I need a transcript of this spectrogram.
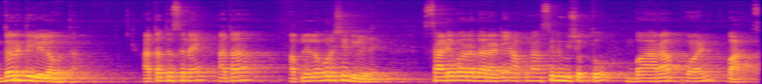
दर दिलेला होता. आता तसं नाही. आता आपल्याला वर्ष दिलेलं आहे साडेबारा दराने आपण असं लिहू शकतो बारा पॉईंट पाच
